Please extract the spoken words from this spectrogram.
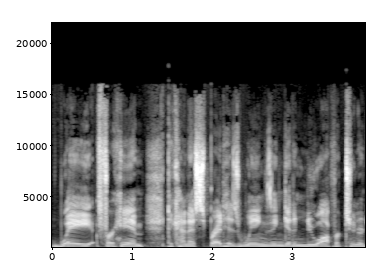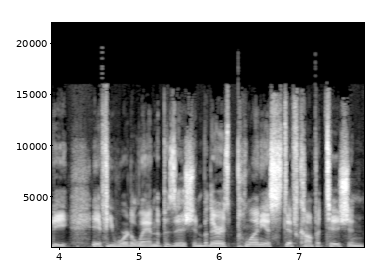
way for him to kind of spread his wings and get a new opportunity if he were to land the position. But there is plenty of stiff competition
